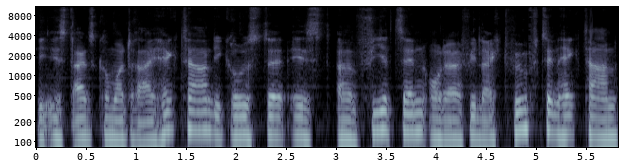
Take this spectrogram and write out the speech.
Die ist 1,3 Hektar. Die größte ist äh, 14 oder vielleicht 15 Hektar.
